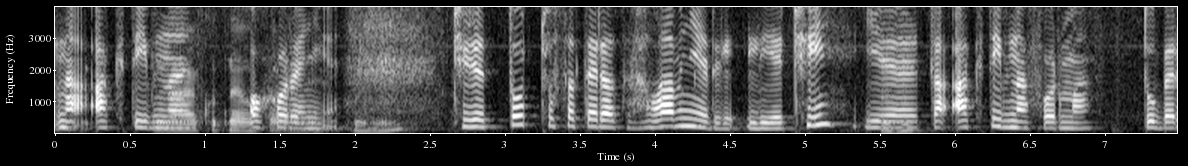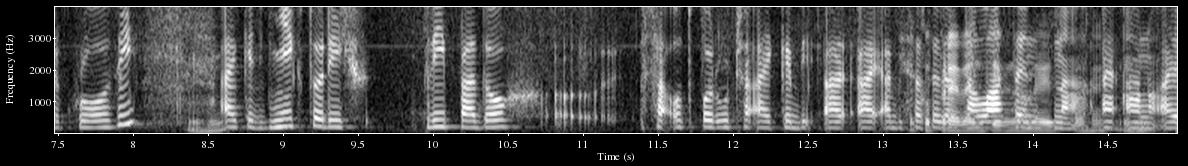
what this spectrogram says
na aktívne na ochorenie. Uh-huh. Čiže to, čo sa teraz hlavne lieči, je uh-huh. tá aktívna forma tuberkulózy, uh-huh. aj keď v niektorých prípadoch e, sa odporúča aj, keby, aj, aj aby sa Ako teda tá latentná, liečba, áno, aj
